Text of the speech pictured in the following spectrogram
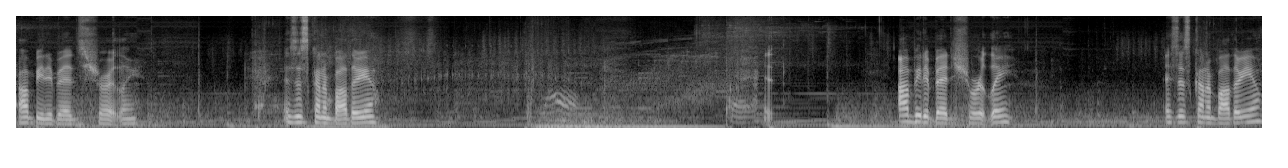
I'll be to bed shortly. Is this gonna bother you? I'll be to bed shortly. Is this gonna bother you?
